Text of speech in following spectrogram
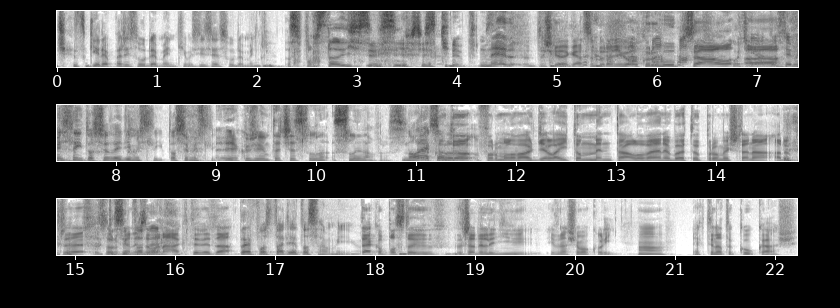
český repeři jsou dementi. Myslíš si, že jsou dementi? Spousta lidí si myslí, že český rap Ne, počkej, tak já jsem to do těch okruhů psal. Počkej, a... to si myslí, to si lidi myslí, to si myslí. Jakože jim teče slina, slina prostě. No, Já jako, jsem to formuloval, dělají to mentálové, nebo je to promyšlená a dobře zorganizovaná ne- aktivita? to je v podstatě to samé. To je jako postoj v řady lidí i v našem okolí. Hmm. Jak ty na to koukáš?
